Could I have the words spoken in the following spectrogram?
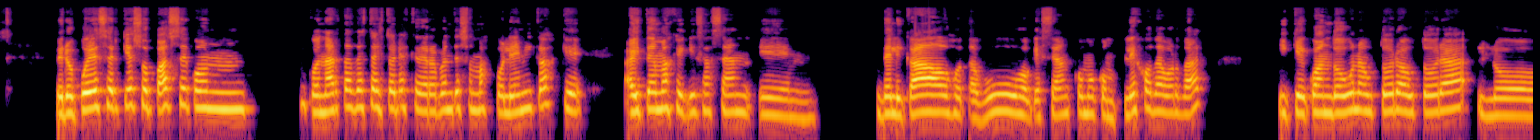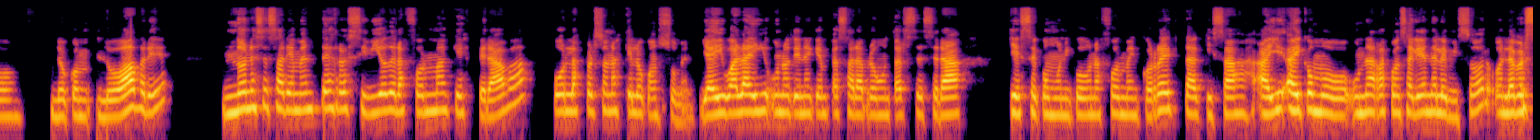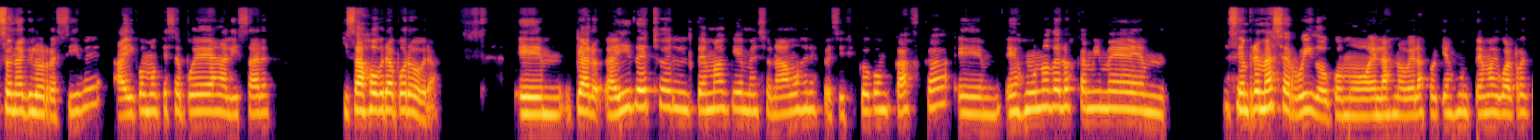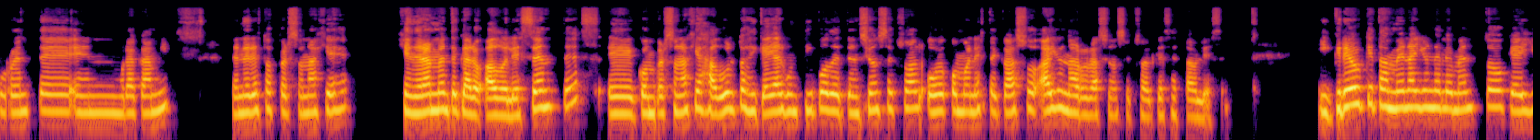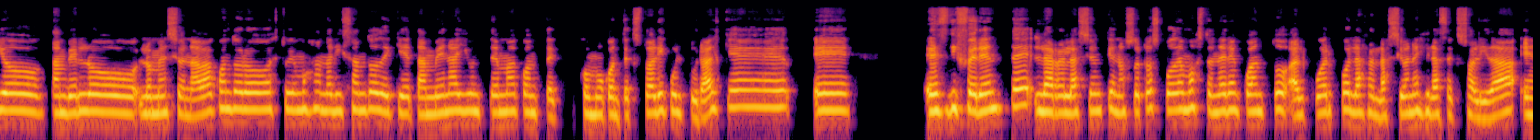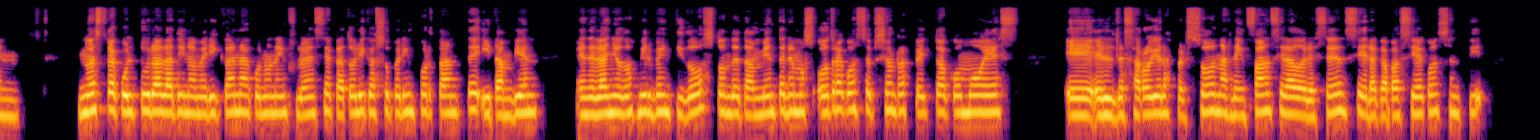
pero puede ser que eso pase con, con hartas de estas historias que de repente son más polémicas, que hay temas que quizás sean em, delicados o tabús o que sean como complejos de abordar y que cuando un autor o autora lo, lo, lo abre, no necesariamente es recibido de la forma que esperaba por las personas que lo consumen. Y ahí igual ahí uno tiene que empezar a preguntarse, ¿será se comunicó de una forma incorrecta? Quizás ahí hay como una responsabilidad en el emisor o en la persona que lo recibe. Ahí como que se puede analizar quizás obra por obra. Em, claro, ahí de hecho el tema que mencionábamos en específico con Kafka em, es uno de los que a mí me siempre me hace ruido, como en las novelas, porque es un tema igual recurrente en Murakami, tener estos personajes generalmente, claro, adolescentes eh, con personajes adultos y que hay algún tipo de tensión sexual o como en este caso hay una relación sexual que se establece. Y creo que también hay un elemento que yo también lo, lo mencionaba cuando lo estuvimos analizando, de que también hay un tema como contextual y cultural que eh, es diferente la relación que nosotros podemos tener en cuanto al cuerpo, las relaciones y la sexualidad en nuestra cultura latinoamericana con una influencia católica súper importante y también en el año 2022, donde también tenemos otra concepción respecto a cómo es eh, el desarrollo de las personas, la infancia, la adolescencia y la capacidad de consentir,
